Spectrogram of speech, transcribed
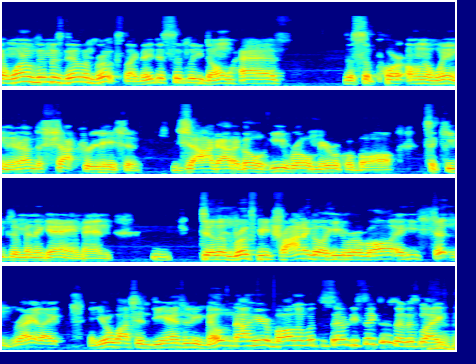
and one of them is Dillon Brooks. Like they just simply don't have the support on the wing. They don't have the shot creation. Ja got to go hero miracle ball to keep them in the game, and Dillon Brooks be trying to go hero ball, and he shouldn't, right? Like, and you're watching De'Anthony Melton out here balling with the 76ers, and it's like hmm.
